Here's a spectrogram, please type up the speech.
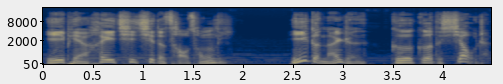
一片黑漆漆的草丛里，一个男人咯咯的笑着：“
